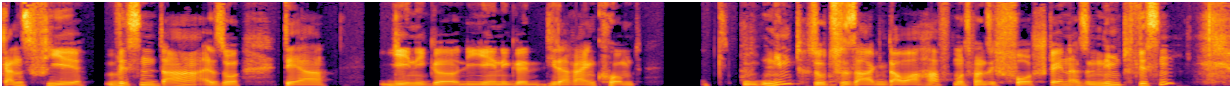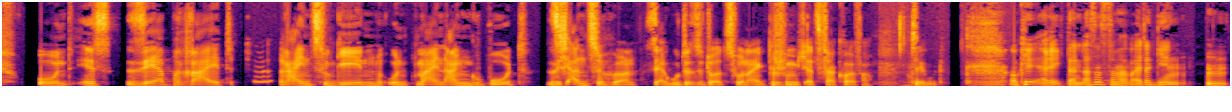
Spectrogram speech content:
ganz viel Wissen da. Also derjenige, diejenige, die da reinkommt, nimmt sozusagen dauerhaft, muss man sich vorstellen, also nimmt Wissen und ist sehr bereit reinzugehen und mein Angebot sich anzuhören. Sehr gute Situation eigentlich für mich als Verkäufer. Sehr gut. Okay, Erik, dann lass uns doch mal weitergehen. Hm,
